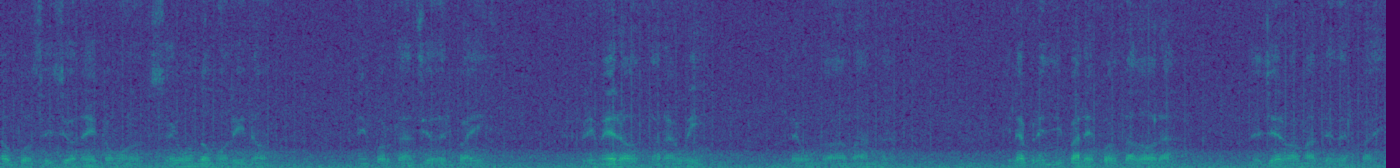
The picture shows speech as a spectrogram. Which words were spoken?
lo posicioné como el segundo molino de importancia del país. El primero Tarahui, segundo Amanda y la principal exportadora de yerba mate del país.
